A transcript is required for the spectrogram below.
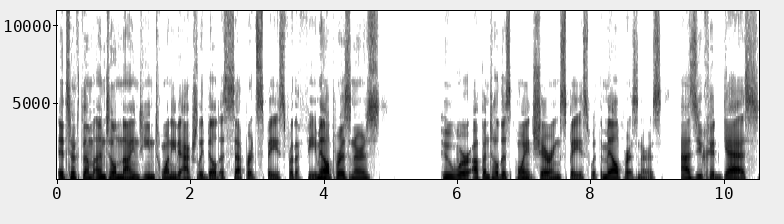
It took them until 1920 to actually build a separate space for the female prisoners, who oh. were up until this point sharing space with the male prisoners. As you could guess,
